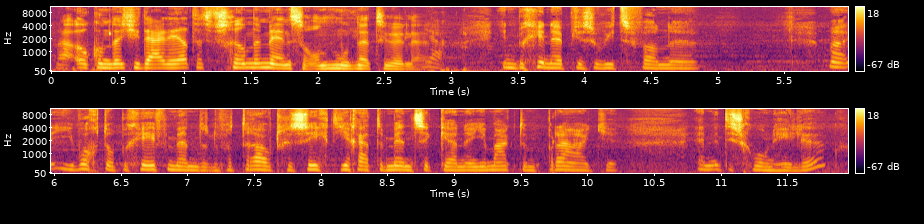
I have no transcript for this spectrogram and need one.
Maar ook omdat je daar de hele tijd verschillende mensen ontmoet natuurlijk. Ja, in het begin heb je zoiets van... Uh, maar je wordt op een gegeven moment een vertrouwd gezicht. Je gaat de mensen kennen, je maakt een praatje. En het is gewoon heel leuk.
